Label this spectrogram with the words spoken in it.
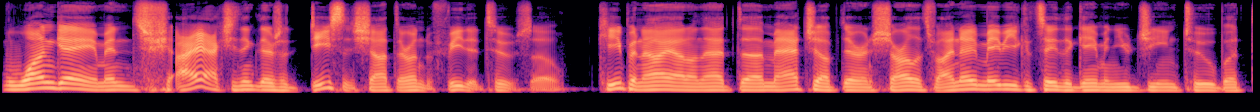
one game, and I actually think there's a decent shot they're undefeated too. So keep an eye out on that uh, matchup there in Charlottesville. I know maybe you could say the game in Eugene too, but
